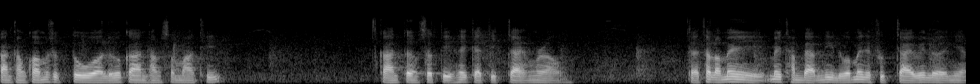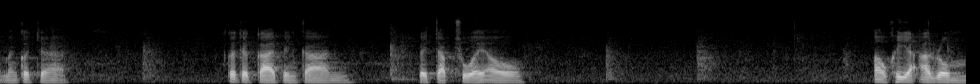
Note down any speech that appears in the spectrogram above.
การทำความรู้สึกตัวหรือการทำสมาธิ การเติมสติให้แก่จิตใจของเรา แต่ถ้าเราไม่ไม่ทำแบบนี้หรือว่าไม่ได้ฝึกใจไว้เลย เนี่ย มันก็จะ ก็จะกลายเป็นการไปจับช่วยเอา เอาขยะอารมณ์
